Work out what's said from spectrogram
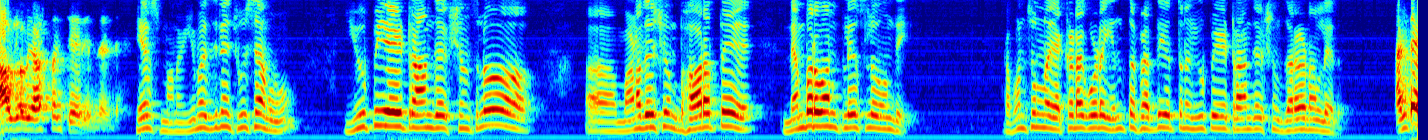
నాలుగో వ్యవస్థకు చేరిందండి. ఎస్ మనం ఈ మధ్యనే చూసాము యూపీఐ ట్రాన్సాక్షన్స్లో మన దేశం భారతే నెంబర్ వన్ ప్లేస్లో ఉంది. ప్రపంచంలో ఎక్కడా కూడా ఇంత పెద్ద ఎత్తున యూపీఐ ట్రాన్సాక్షన్ జరగడం లేదు. అంటే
